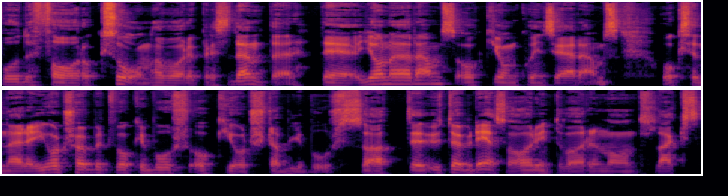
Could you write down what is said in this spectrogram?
både far och son har varit presidenter. Det är John Adams och John Quincy Adams. Och sen är det George Herbert Walker Bush och George W. Bush. Så att eh, utöver det så har det inte varit någon slags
